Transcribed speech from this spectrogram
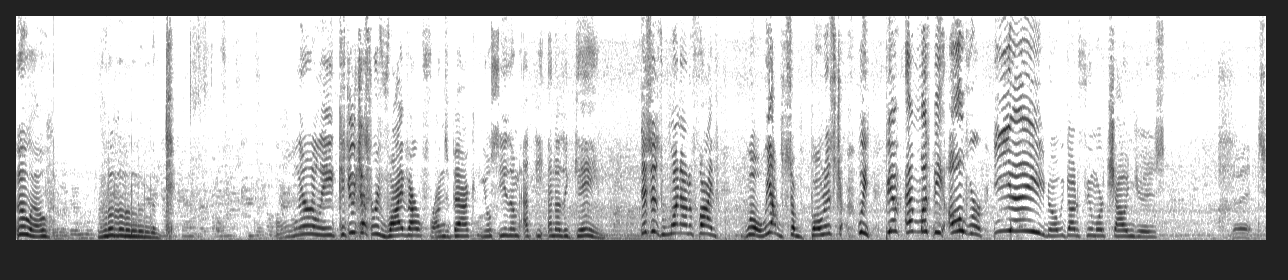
Oh well. Literally, could you just revive our friends back? You'll see them at the end of the game. This is one out of five. Whoa, we have some bonus. Wait, BFM must be over. No, we got a few more challenges. But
